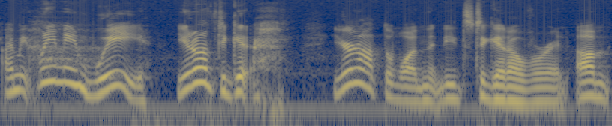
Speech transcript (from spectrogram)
I mean, what do you mean we? You don't have to get, you're not the one that needs to get over it. Um,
